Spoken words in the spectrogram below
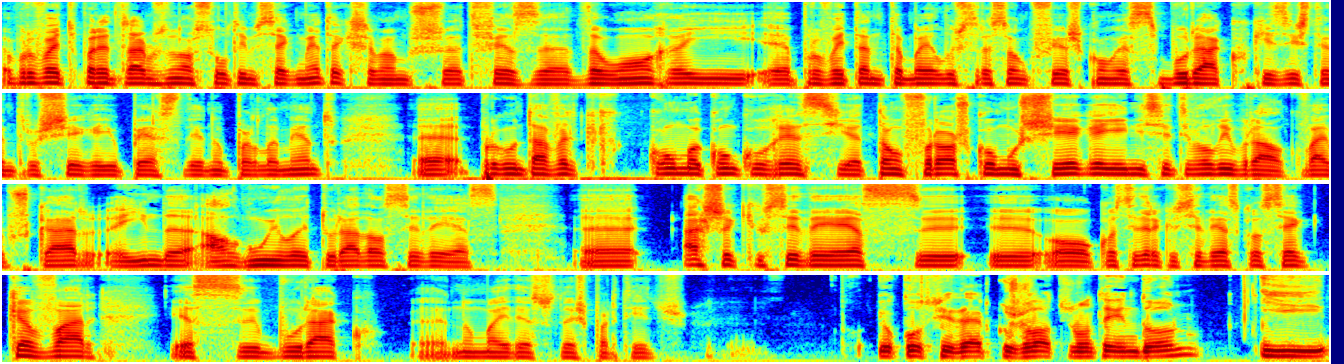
Aproveito para entrarmos no nosso último segmento, que chamamos a defesa da honra, e eh, aproveitando também a ilustração que fez com esse buraco que existe entre o Chega e o PSD no Parlamento, uh, perguntava-lhe que com uma concorrência tão feroz como o Chega e a Iniciativa Liberal, que vai buscar ainda algum eleitorado ao CDS, uh, acha que o CDS, uh, ou considera que o CDS consegue cavar esse buraco no meio desses dois partidos? Eu considero que os votos não têm dono e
